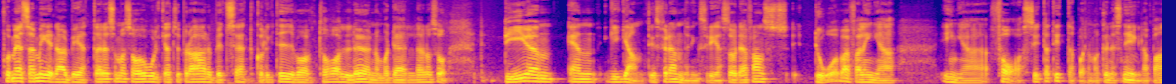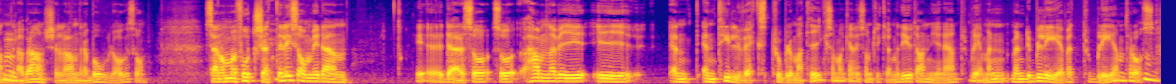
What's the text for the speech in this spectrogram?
Få med sig medarbetare som jag sa, olika typer av arbetssätt, kollektivavtal, lönemodeller och så. Det är ju en, en gigantisk förändringsresa och där fanns då i varje fall inga, inga facit att titta på där man kunde snegla på andra mm. branscher eller andra bolag och så. Sen om man fortsätter liksom i den eh, där så, så hamnar vi i en, en tillväxtproblematik som man kan liksom tycka men det är ju ett angenämt problem. Men, men det blev ett problem för oss. Mm.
